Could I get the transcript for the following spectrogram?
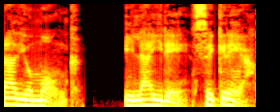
Radio Monk. El aire se crea.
